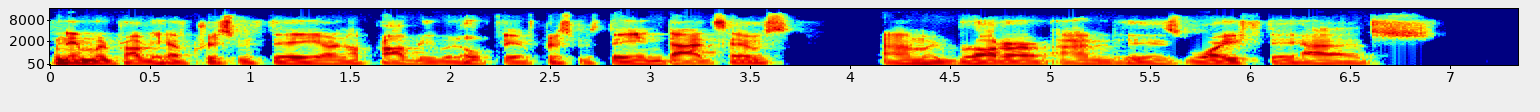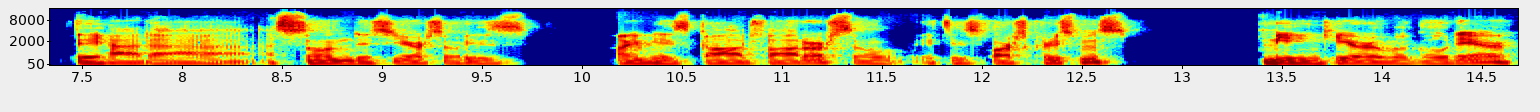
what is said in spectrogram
And then we'll probably have Christmas Day, or not probably, we'll hopefully have Christmas Day in Dad's house. Um, my brother and his wife, they had they had a, a son this year, so his I'm his godfather, so it's his first Christmas. Me and Kira will go there,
